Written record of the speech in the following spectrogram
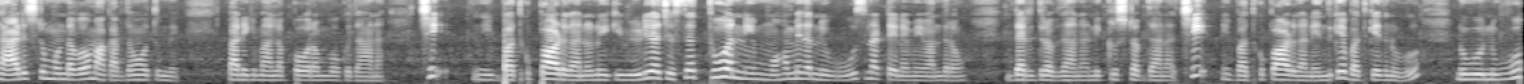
శాడిస్టం ఉండవో మాకు అర్థమవుతుంది. పనికి మళ్ళీ పోరంబోకు దాన చి నీ బతుకు పాడుగాను. నీకు ఈ వీడియో చేస్తే తూ అని నీ మొహం మీద నువ్వు ఊసినట్టేనే మేమందరం. దరిద్రబ్దాన నికృష్టబ్దాన చి నీ బతుకు పాడుగాను. ఎందుకే బతికేది నువ్వు? నువ్వు నువ్వు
